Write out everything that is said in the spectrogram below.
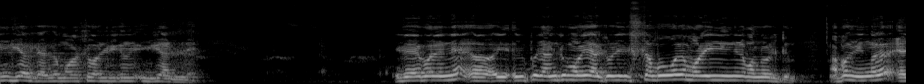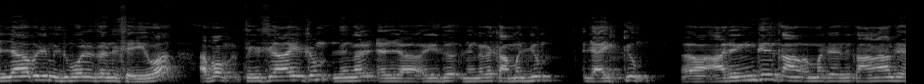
ഇഞ്ചി ഉണ്ട് ഇത് മുളച്ച് വന്നിരിക്കുന്ന ഇഞ്ചി കണ്ടില്ലേ? ഇതേപോലെ തന്നെ ഇപ്പോൾ രണ്ട് മുളയായിട്ടുള്ള ഇഷ്ടംപോലെ മുളയിൽ ഇങ്ങനെ വന്നുകൊടുക്കും അപ്പം നിങ്ങൾ എല്ലാവരും ഇതുപോലെ തന്നെ ചെയ്യുക. അപ്പം തീർച്ചയായിട്ടും നിങ്ങൾ ഇത് നിങ്ങളുടെ കമന്റും ലൈക്കും ആരെങ്കിലും മറ്റേ ഇത് കാണാതെ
